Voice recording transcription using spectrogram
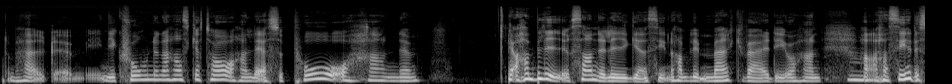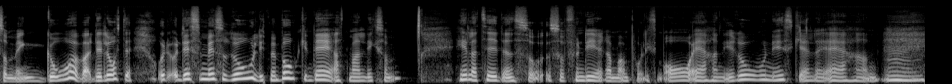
de här eh, injektionerna han ska ta och han läser på och han eh, Ja, han blir sannoliken sin, han blir märkvärdig och han, mm. han, han, ser det som en gåva. Det, låter, och det som är så roligt med boken det är att man liksom hela tiden så, så funderar man på liksom, åh, är han ironisk eller är han mm.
